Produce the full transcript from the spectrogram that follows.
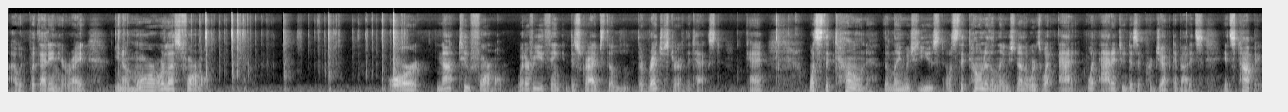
I would put that in here, right? You know, more or less formal. Or not too formal, whatever you think describes the, the register of the text, okay? What's the tone the language used? What's the tone of the language? In other words, what, ad, what attitude does it project about its, its topic?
